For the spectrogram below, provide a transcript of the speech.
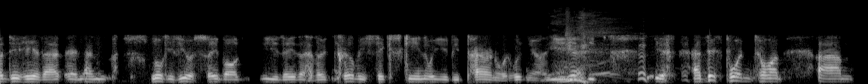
I did hear that, and, and look, if you were Seibold, you'd either have an incredibly thick skin or you'd be paranoid, wouldn't you? You- you- yeah. At this point in time, um,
